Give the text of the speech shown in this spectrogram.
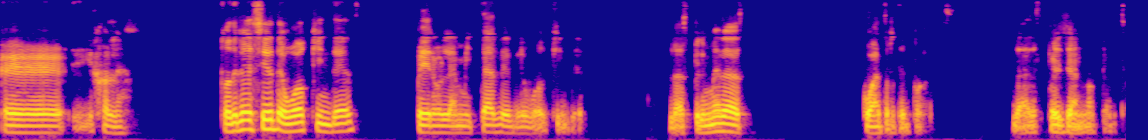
eh, híjole, podría decir The Walking Dead, pero la mitad de The Walking Dead. Las primeras cuatro temporadas. Ya después ya no tanto.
